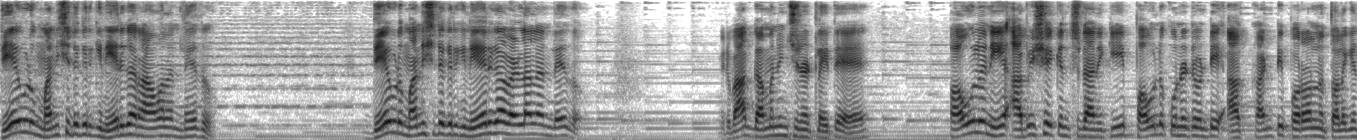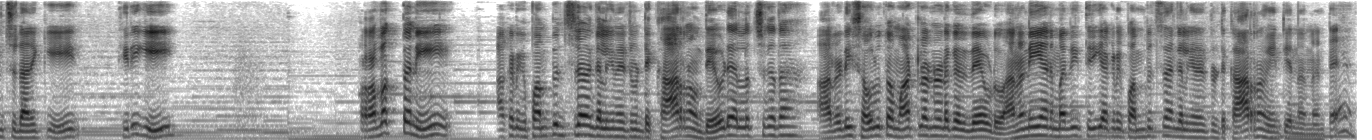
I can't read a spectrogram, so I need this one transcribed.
దేవుడు మనిషి దగ్గరికి నేరుగా రావాలని లేదు. దేవుడు మనిషి దగ్గరికి నేరుగా వెళ్ళాలని లేదు. మీరు బాగా గమనించినట్లయితే పౌలని అభిషేకించడానికి పౌలకు ఉన్నటువంటి ఆ కంటి పొరలను తొలగించడానికి తిరిగి ప్రవక్తని అక్కడికి పంపించడానికి కలిగినటువంటి కారణం దేవుడే వెళ్ళొచ్చు కదా. ఆల్రెడీ సౌలుతో మాట్లాడినాడు కదా దేవుడు. అనని అని మరీ తిరిగి అక్కడికి పంపించడానికి కలిగినటువంటి కారణం ఏంటి అని అంటే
